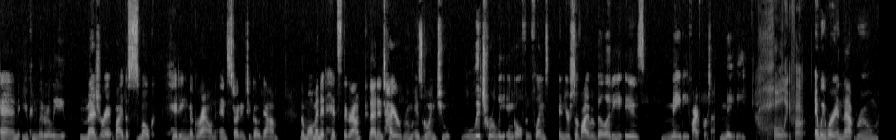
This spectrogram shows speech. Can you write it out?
And you can literally measure it by the smoke hitting the ground and starting to go down. The moment it hits the ground, that entire room is going to literally engulf in flames, and your survivability is maybe 5%. Maybe. Holy fuck. And we were in that room,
